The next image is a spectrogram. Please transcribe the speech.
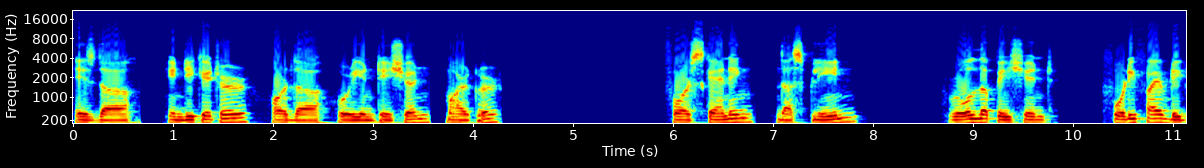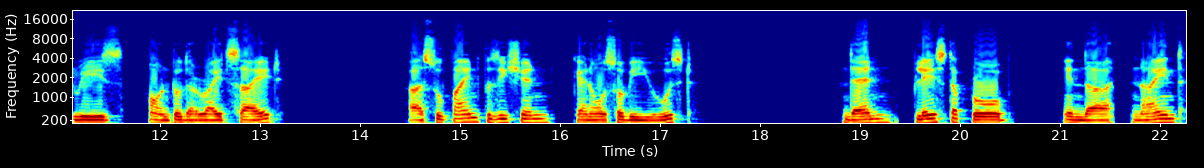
is the indicator or the orientation marker. For scanning the spleen, roll the patient 45 degrees onto the right side. A supine position can also be used. Then place the probe in the ninth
